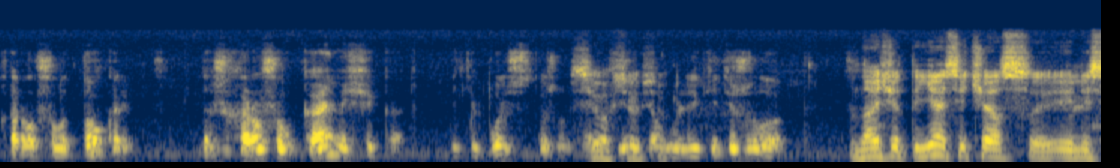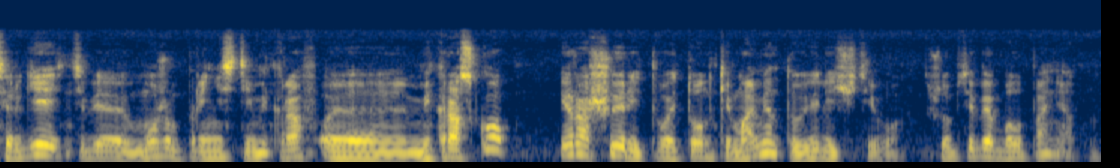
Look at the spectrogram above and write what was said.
хорошего токаря, даже хорошего каменщика, я тебе больше скажу, все, найти все, довольно-таки тяжело. Значит, я сейчас или Сергей тебе можем принести микроф... э, микроскоп и расширить твой тонкий момент и увеличить его, чтобы тебе было понятно.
